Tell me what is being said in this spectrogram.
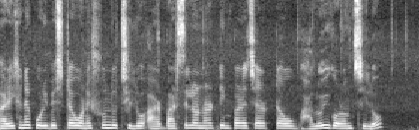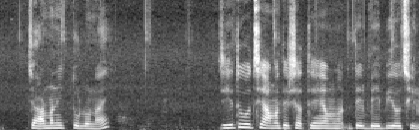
আর এখানের পরিবেশটাও অনেক সুন্দর ছিল, আর বার্সেলোনার টেম্পারেচারটাও ভালোই গরম ছিল, জার্মানির তুলনায়। যেহেতু হচ্ছে আমাদের সাথে আমাদের বেবিও ছিল,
